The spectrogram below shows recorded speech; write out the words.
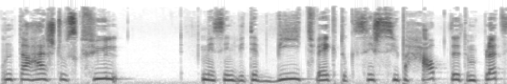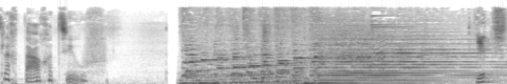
und da hast du das Gefühl, wir sind wieder weit weg, du siehst sie überhaupt nicht und plötzlich tauchen sie auf. Jetzt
